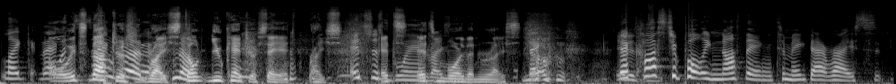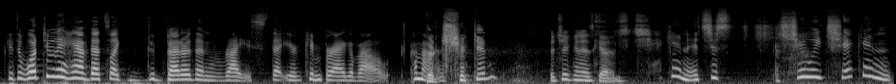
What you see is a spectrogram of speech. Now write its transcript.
Like that. oh, it's not just good. rice. No. Don't you can't just say it's rice. It's just it's bland it's rice more than rice. No. It That is- costs Chipotle nothing to make that rice. 'Cause what do they have that's like d- better than rice that you can brag about? Come on. The on. chicken. The chicken is good. chicken. It's just chewy chicken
